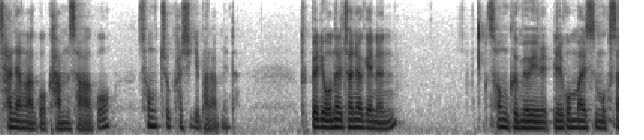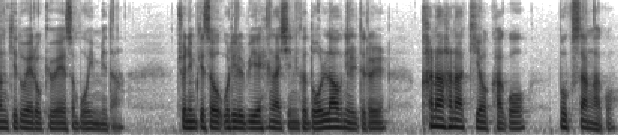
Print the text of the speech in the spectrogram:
찬양하고 감사하고 송축하시기 바랍니다. 특별히 오늘 저녁에는 성금요일 일곱 말씀 묵상 기도회로 교회에서 모입니다. 주님께서 우리를 위해 행하신 그 놀라운 일들을 하나하나 기억하고 묵상하고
